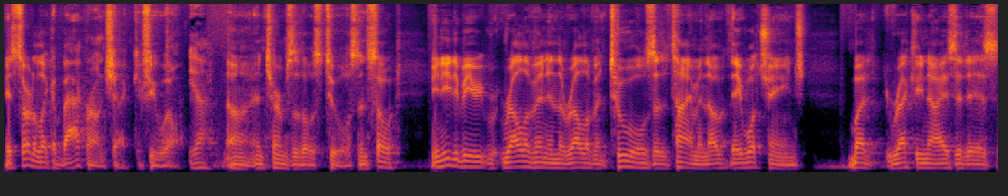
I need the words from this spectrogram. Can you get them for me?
It's sort of like a background check, if you will, yeah, uh, in terms of those tools. And so you need to be relevant in the relevant tools at the time, and they will change. But recognize it as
